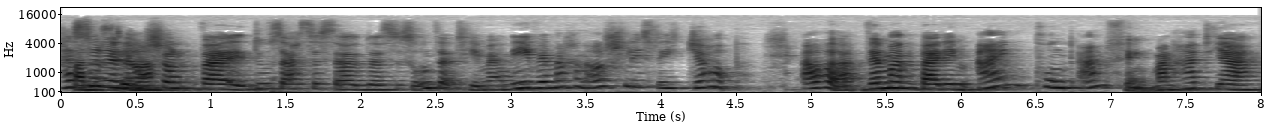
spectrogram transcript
Hast du denn Thema. auch schon, weil du sagtest, ja, das ist unser Thema. Nee, wir machen ausschließlich Job. Aber wenn man bei dem einen Punkt anfängt, man hat ja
